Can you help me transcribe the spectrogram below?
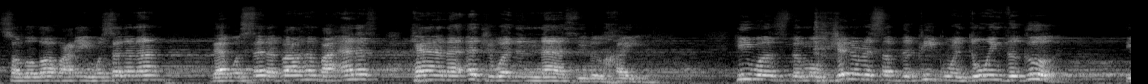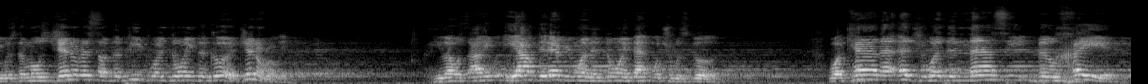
صلى الله عليه وسلم, that was said about him by Anas, كان أجود الناس بالخير. He was the most generous of the people in doing the good. He was the most generous of the people in doing the good, generally. He, was, he outdid everyone in doing that which was good. وكان أجود الناس بالخير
